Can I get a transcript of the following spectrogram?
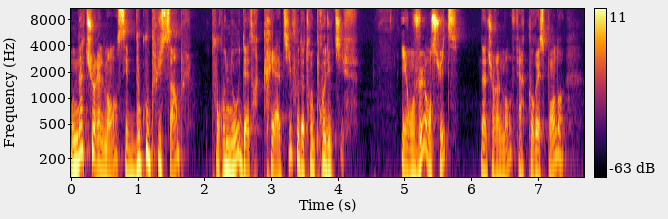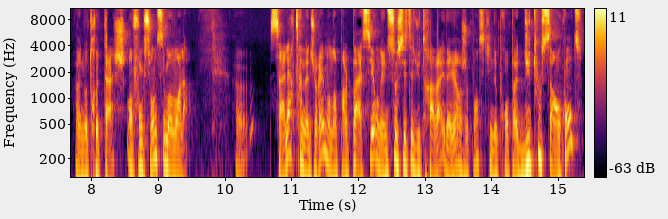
où naturellement c'est beaucoup plus simple pour nous d'être créatifs ou d'être productifs. Et on veut ensuite, naturellement, faire correspondre euh, notre tâche en fonction de ces moments-là. Euh, ça a l'air très naturel, mais on n'en parle pas assez. On a une société du travail, d'ailleurs, je pense, qui ne prend pas du tout ça en compte.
